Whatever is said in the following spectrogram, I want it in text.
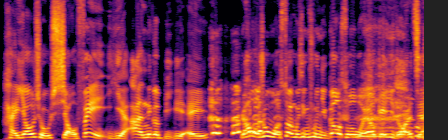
还要求小费也按那个比例 A。然后我说我算不清楚，你告诉我我要给你多少钱。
